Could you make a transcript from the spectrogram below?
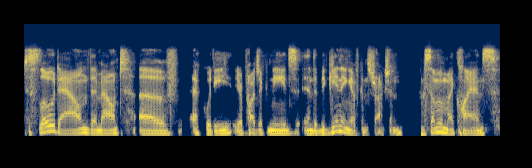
to slow down the amount of equity your project needs in the beginning of construction. Some of my clients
